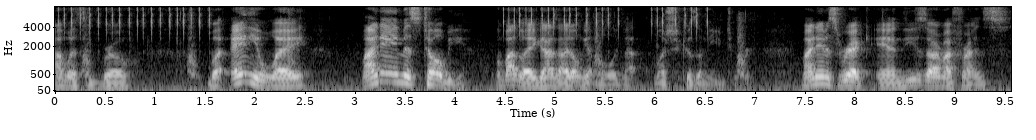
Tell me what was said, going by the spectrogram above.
I'm with you, bro. But anyway, my name is Toby. Oh, by the way, guys, I don't get bullied that much because I'm a YouTuber. My name is Rick, and these are my friends.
